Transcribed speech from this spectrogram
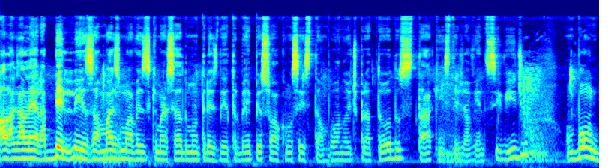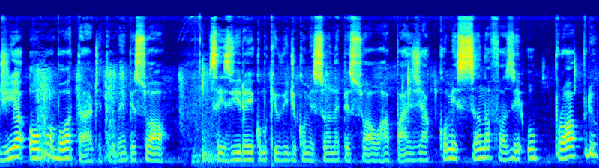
Fala galera, beleza? Mais uma vez aqui Marcelo do Mundo 3D, tudo bem pessoal? Como vocês estão? Boa noite para todos, tá? Quem esteja vendo esse vídeo, um bom dia ou uma boa tarde, tudo bem pessoal? Vocês viram aí como que o vídeo começou, né pessoal? O rapaz já começando a fazer o próprio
